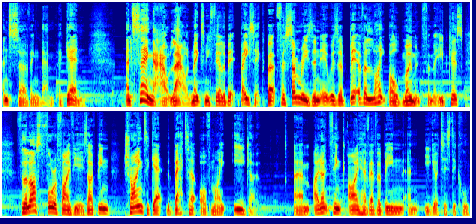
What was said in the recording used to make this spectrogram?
and serving them again. And saying that out loud makes me feel a bit basic, but for some reason it was a bit of a light bulb moment for me because for the last four or five years I've been trying to get the better of my ego. Um, I don't think I have ever been an egotistical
